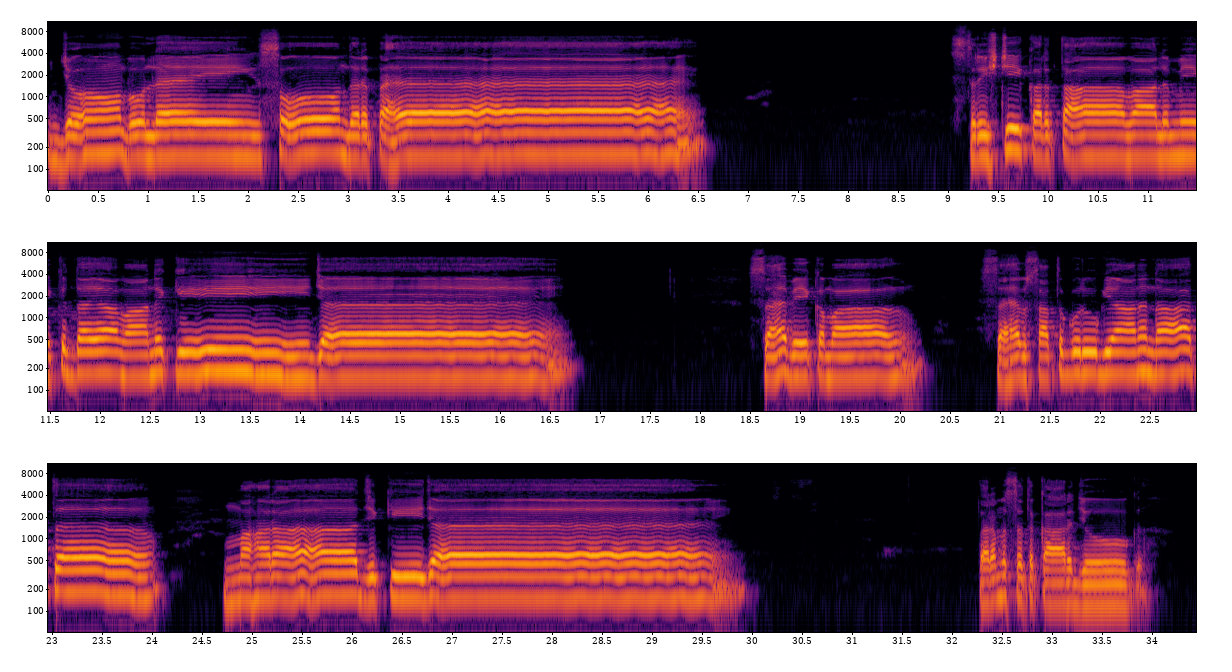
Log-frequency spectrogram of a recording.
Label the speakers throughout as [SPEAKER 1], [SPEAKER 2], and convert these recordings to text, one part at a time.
[SPEAKER 1] ਜੋ ਬੋਲੇ ਸੋ ਨਿਰਭੈ ਸ੍ਰਿਸ਼ਟੀ ਕਰਤਾ ਵਾਲਮੀਕ ਦਇਆਵਾਨ ਕੀ ਜੈ। ਸਹਿਬੇ ਕਮਾਲ, ਸਹਿਬ ਸਤਿਗੁਰੂ ਗਿਆਨਨਾਥ ਮਹਾਰਾਜ ਕੀ ਜੈ। ਪਰਮ ਸਤਕਾਰਯੋਗ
